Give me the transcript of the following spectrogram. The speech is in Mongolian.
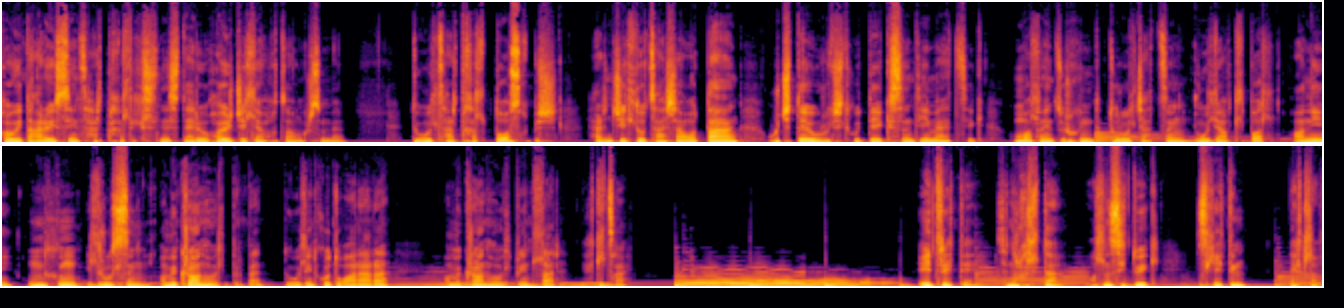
COVID-19-ийн цар тахал эхэлснээс даруй 2 жилийн хугацаа өнгөрсөн байна. Тэгвэл цар тахал дуусах биш. Харин ч илүү цаашаа удаан хүчтэй үргэлжлэхүүдээ гэсэн тийм айцыг хүн болгоны зүрхэнд төрүүлж чадсан үйл явдал бол оны өмнөхөн илрүүлсэн омикрон хувилбар байна. Тэгвэл энэхүү дугаараараа омикрон хувилбарын талаар ярилцгаая. Эдрэтэ сонирхолтой олон сэдвийг скетэн нягтлав.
